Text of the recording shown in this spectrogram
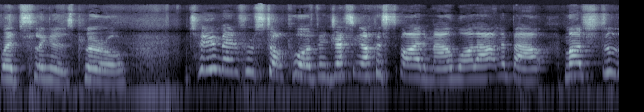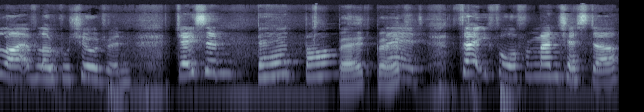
Web slingers, plural. Two men from Stockport have been dressing up as Spider Man while out and about, much to the delight of local children. Jason Bed, bed. Bed, 34 from Manchester,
